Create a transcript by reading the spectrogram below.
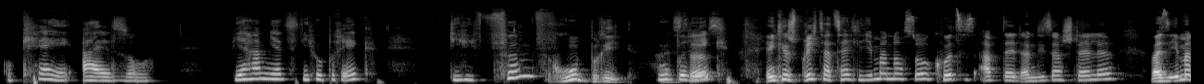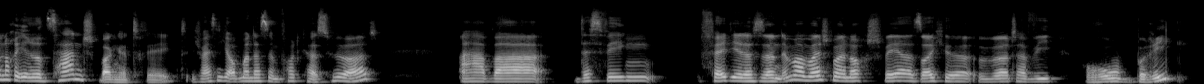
Okay, also, wir haben jetzt die Rubrik, die fünf Rubrik. Rubrik. Inke spricht tatsächlich immer noch so. Kurzes Update an dieser Stelle, weil sie immer noch ihre Zahnspange trägt. Ich weiß nicht, ob man das im Podcast hört, aber deswegen fällt ihr das dann immer manchmal noch schwer, solche Wörter wie Rubrik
